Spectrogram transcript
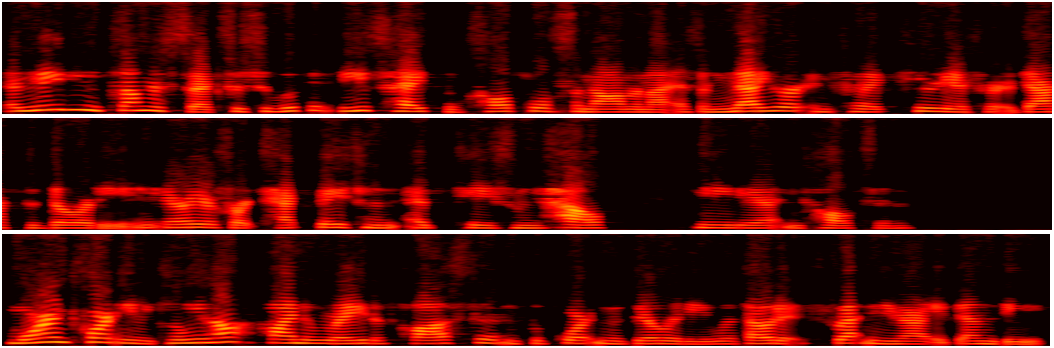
And maybe in some respects, we should look at these types of cultural phenomena as a measure and criteria for adaptability, an area for taxation, education, health, media, and culture. More importantly, can we not find a way to foster and support mobility without it threatening our identity,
